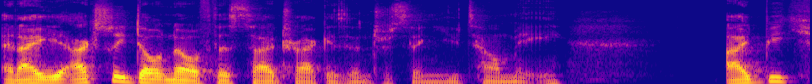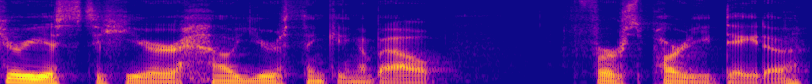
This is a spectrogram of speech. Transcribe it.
And I actually don't know if this sidetrack is interesting. You tell me. I'd be curious to hear how you're thinking about first party data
